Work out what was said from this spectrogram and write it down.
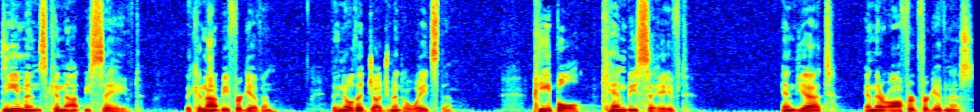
Demons cannot be saved, they cannot be forgiven. They know that judgment awaits them. People can be saved, and yet, and they're offered forgiveness.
